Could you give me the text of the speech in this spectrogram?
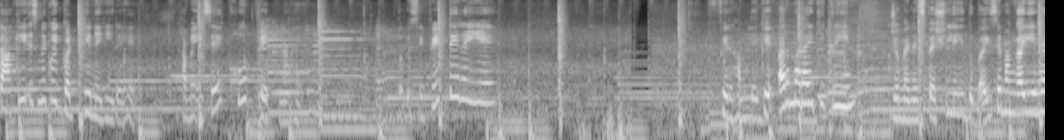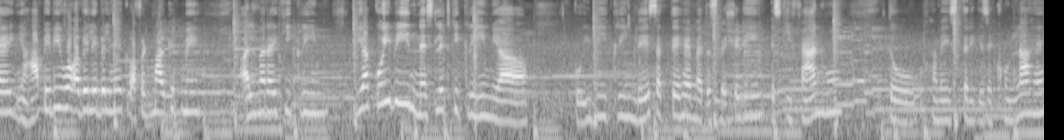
ताकि इसमें कोई गड्ढे नहीं रहे। हमें इसे खूब फेंटना है। तो इसे फेंटते रहिए। फिर हम लेंगे अरमराई की क्रीम, जो मैंने स्पेशली दुबई से मंगाई है। यहाँ पे भी वो अवेलेबल है क्रॉफर्ड मार्केट में अलमराई की क्रीम, या कोई भी नेस्लेट की क्रीम, या कोई भी क्रीम ले सकते हैं। मैं तो स्पेशली इसकी फ़ैन हूँ तो हमें इस तरीके से खोलना है।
